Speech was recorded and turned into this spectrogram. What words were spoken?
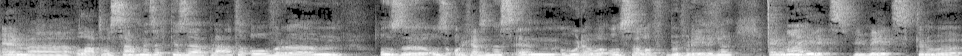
en uh, laten we samen eens even praten over um, onze, onze orgasmes en hoe dat we onszelf bevredigen. En wie weet, wie weet kunnen we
